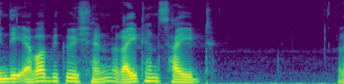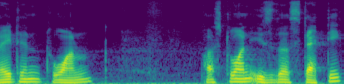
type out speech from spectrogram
in the above equation right hand side right hand one first one is the static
